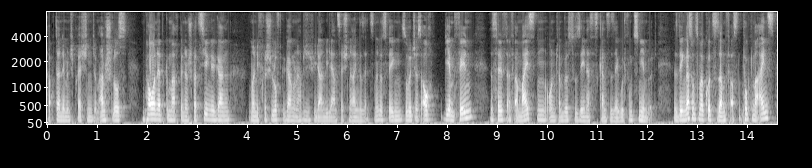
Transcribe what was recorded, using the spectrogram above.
habe dann dementsprechend im Anschluss einen Powernap gemacht, bin dann spazieren gegangen, nochmal in die frische Luft gegangen und dann habe ich mich wieder an die Lernsession rangesetzt. Ne? Deswegen, so würde ich das auch dir empfehlen. Das hilft einfach am meisten und dann wirst du sehen, dass das Ganze sehr gut funktionieren wird. Deswegen lass uns mal kurz zusammenfassen. Punkt Nummer eins:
